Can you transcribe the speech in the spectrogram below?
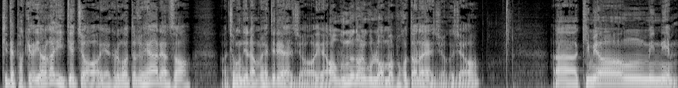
기대 밖에 여러 가지 있겠죠. 예. 그런 것도 좀 헤아려서 어, 정리를 한번 해드려야죠. 예. 어, 웃는 얼굴로 엄마 보고 떠나야죠. 그죠? 아, 김영민님,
